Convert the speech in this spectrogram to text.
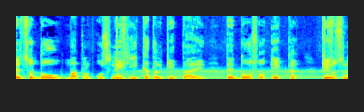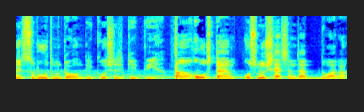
302 ਮਤਲਬ ਉਸਨੇ ਹੀ ਕਤਲ ਕੀਤਾ ਹੈ ਤੇ 201 ਕਿ ਉਸਨੇ ਸਬੂਤ ਮਿਟਾਉਣ ਦੀ ਕੋਸ਼ਿਸ਼ ਕੀਤੀ ਹੈ ਤਾਂ ਉਸ ਟਾਈਮ ਉਸ ਨੂੰ ਸੈਸ਼ਨ ਜੱਜ ਦੁਆਰਾ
